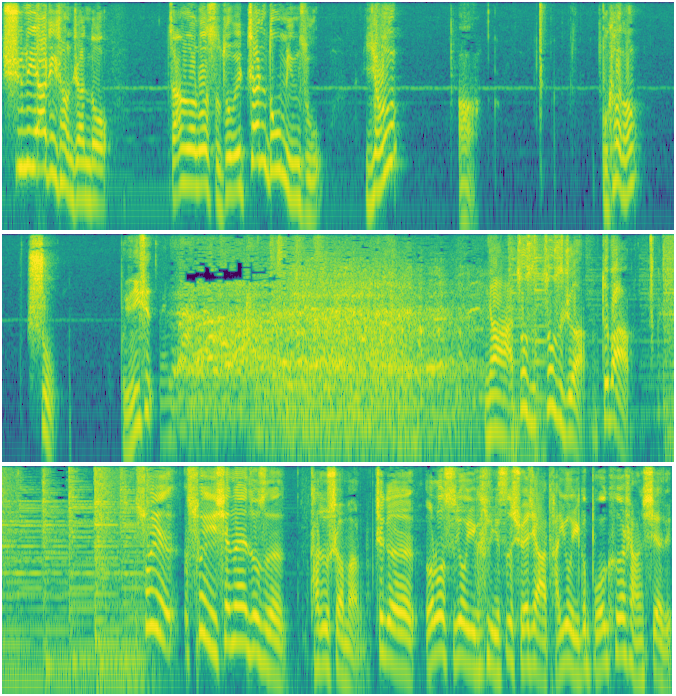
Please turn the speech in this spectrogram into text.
叙利亚这场战斗，咱俄罗斯作为战斗民族，赢啊不可能，输不允许。啊，就是就是这，对吧？所以所以现在就是他就说嘛，这个俄罗斯有一个历史学家，他有一个博客上写的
